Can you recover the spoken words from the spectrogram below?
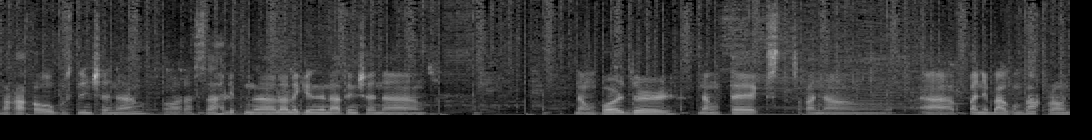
Nakakaubos din siya ng oras. Sa halip na lalagyan na natin siya ng ng border, ng text, saka ng ah, panibagong background,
